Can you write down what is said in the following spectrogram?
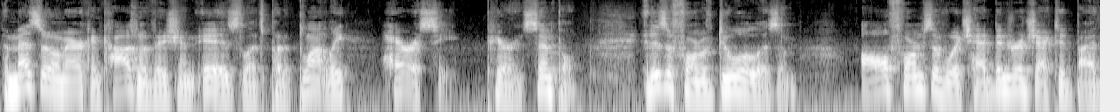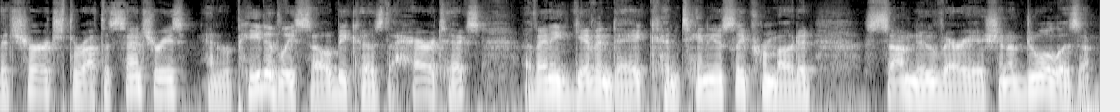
The Mesoamerican cosmovision is, let's put it bluntly, heresy pure and simple. It is a form of dualism, all forms of which had been rejected by the church throughout the centuries, and repeatedly so because the heretics of any given day continuously promoted some new variation of dualism.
